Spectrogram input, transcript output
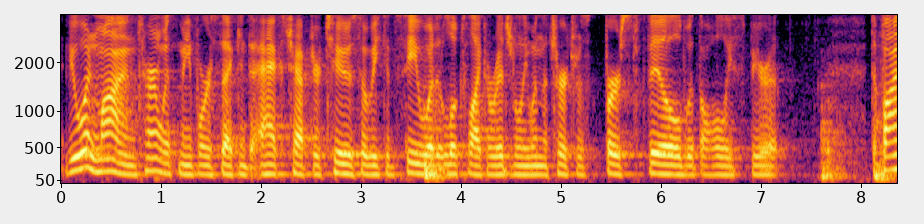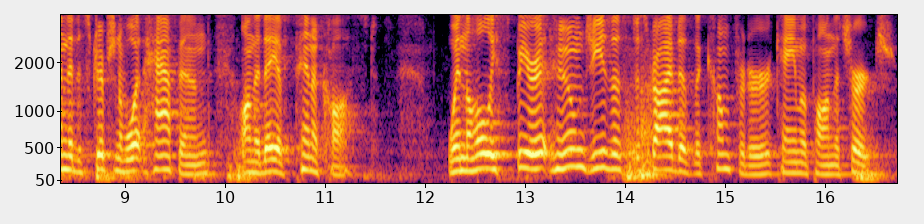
If you wouldn't mind, turn with me for a second to Acts chapter 2 so we could see what it looked like originally when the church was first filled with the Holy Spirit. To find the description of what happened on the day of Pentecost, when the Holy Spirit, whom Jesus described as the Comforter, came upon the church.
